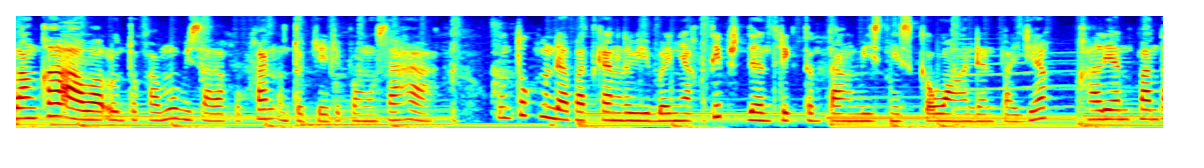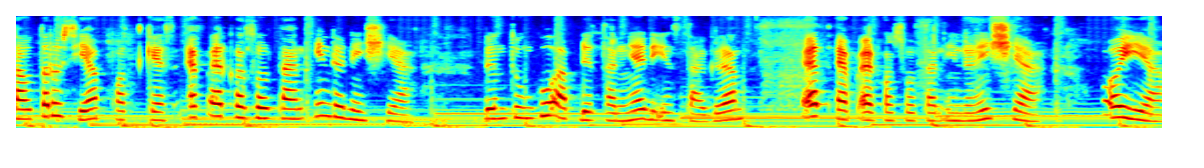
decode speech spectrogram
langkah awal untuk kamu bisa lakukan untuk jadi pengusaha. Untuk mendapatkan lebih banyak tips dan trik tentang bisnis keuangan dan pajak, kalian pantau terus ya podcast FR Konsultan Indonesia. Dan tunggu updateannya di Instagram at FR Konsultan Indonesia. Oh iya,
